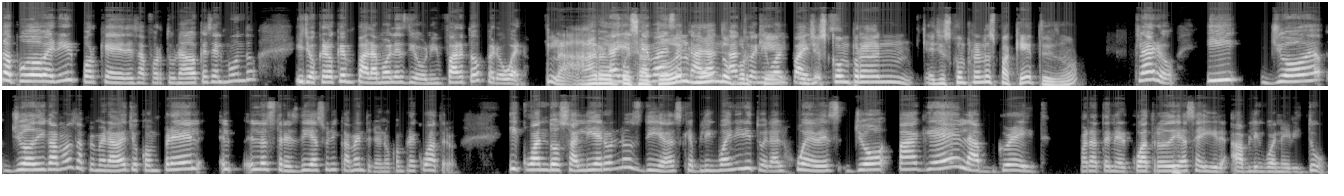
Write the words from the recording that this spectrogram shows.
no pudo venir porque desafortunado que es el mundo y yo creo que en Páramo les dio un infarto, pero bueno, Claro, pues a todo el a, mundo, a 21 porque ellos compran, ellos compran los paquetes, ¿no? Claro, y yo, yo digamos, la primera vez yo compré el, el- los tres días únicamente, yo no compré cuatro. Y cuando salieron los días que Blink-182 era el jueves, yo pagué el upgrade para tener cuatro Mm, días e ir a Blink-182.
